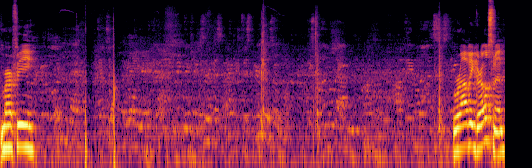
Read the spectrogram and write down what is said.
Murphy. Robbie Grossman.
